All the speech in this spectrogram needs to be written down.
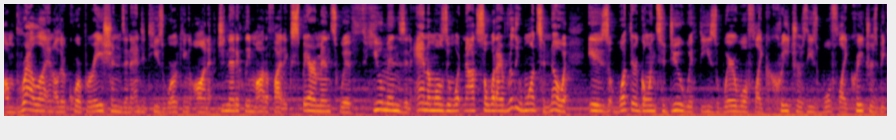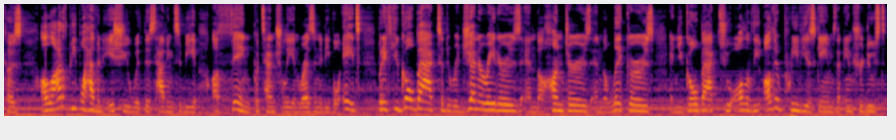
Umbrella and other corporations and entities working on genetically modified experiments with humans and animals and whatnot. So what I really want to know is what they're going to do with these werewolf-like creatures, these wolf-like creatures, because a lot of people have an issue with this having to be a thing potentially in Resident Evil 8, but if you go back to the Regenerators and the Hunters and the Lickers, and you go back to all of the other previous games that introduced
